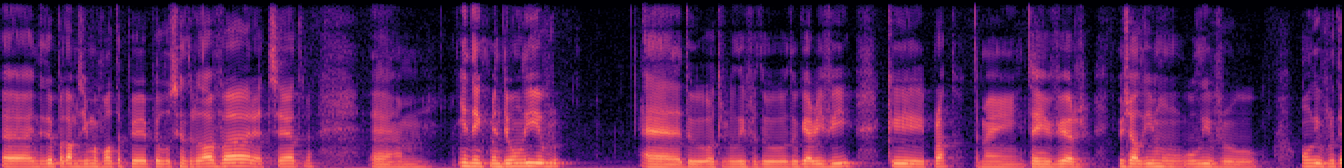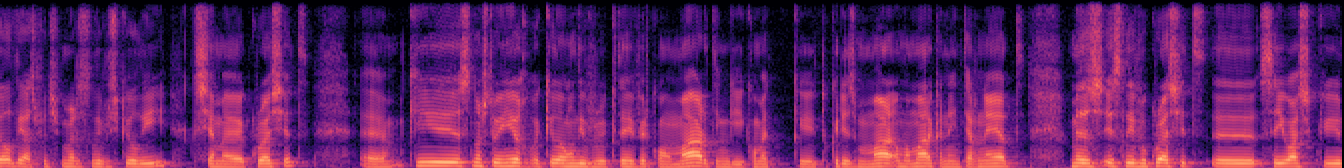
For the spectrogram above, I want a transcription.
uh, ainda deu para darmos uma volta pelo centro de Aveiro, etc. Um, ainda encomendei um livro, uh, do outro livro do, do Gary Vee, que pronto, também tem a ver. Eu já li um, o livro, um livro dele, aliás, foi dos primeiros livros que eu li, que se chama Crush It. Que se não estou em erro, aquilo é um livro que tem a ver com marketing e como é que tu crias uma, mar uma marca na internet, mas esse livro Crush It uh, saiu acho que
